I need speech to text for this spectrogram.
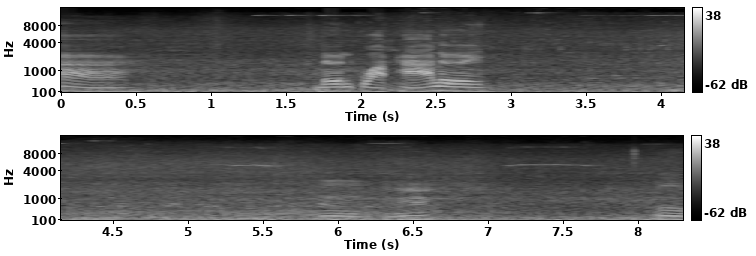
อ่าเดินกวาดหาเลย อืมนะ นี่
